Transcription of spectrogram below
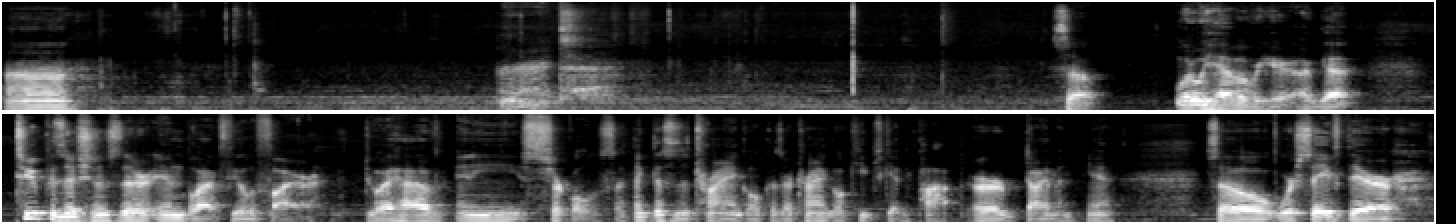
Uh, all right. So what do we have over here? I've got two positions that are in black field of fire. Do I have any circles? I think this is a triangle because our triangle keeps getting popped, or diamond, yeah. So we're safe there.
